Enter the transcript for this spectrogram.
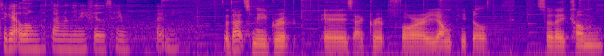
to get along with them and they may feel the same about me. The That's Me group is a group for young people. So they come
